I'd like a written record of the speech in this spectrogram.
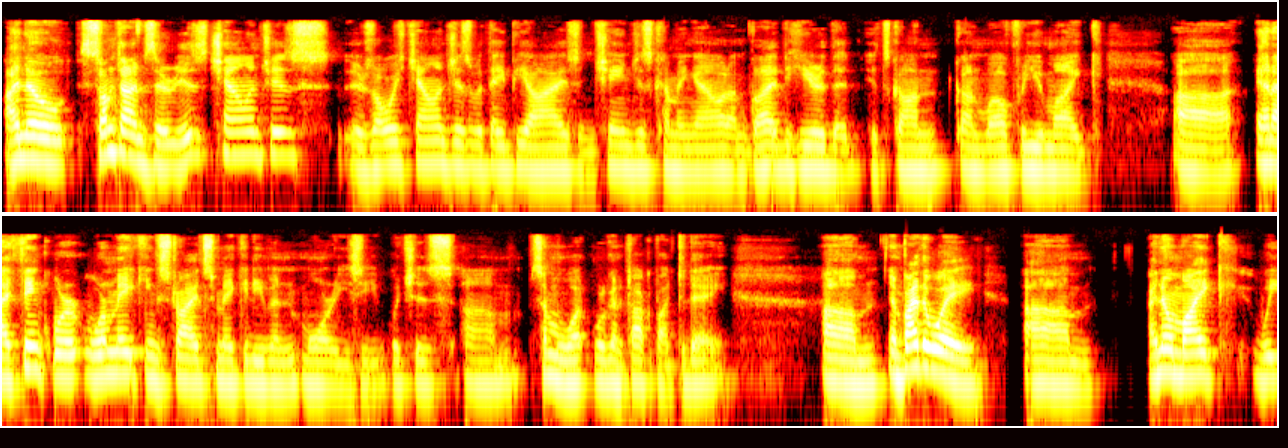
I know sometimes there is challenges. There's always challenges with APIs and changes coming out. I'm glad to hear that it's gone gone well for you, Mike. Uh, and I think we're we're making strides to make it even more easy, which is um, some of what we're going to talk about today. Um, and by the way, um, I know Mike. We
